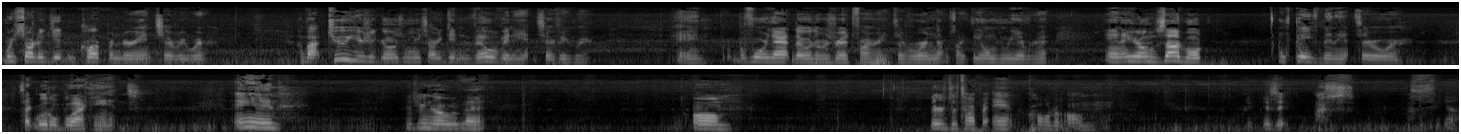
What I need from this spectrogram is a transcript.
we started getting carpenter ants everywhere. About two years ago is when we started getting velvet ants everywhere. And before that though there was red fire ants everywhere and that was like the only we ever had. And here on the sidewalk, there's pavement ants everywhere. It's like little black ants. And did you know that um there's a type of ant called um is it a,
